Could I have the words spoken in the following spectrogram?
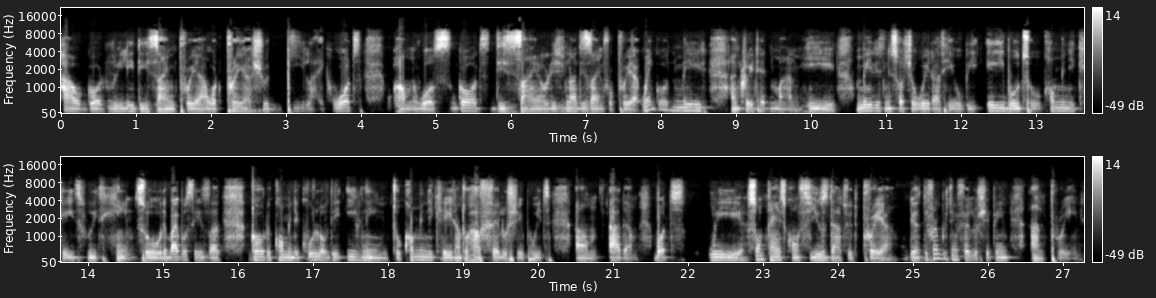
how God really designed prayer what prayer should be like. What um, was God's design, original design for prayer? When God made and created man, He made it in such a way that He will be able to communicate with Him. So the Bible says that God will come in the cool of the evening to communicate and to have fellowship with um, Adam them. But we sometimes confuse that with prayer. There's a difference between fellowshipping and praying.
